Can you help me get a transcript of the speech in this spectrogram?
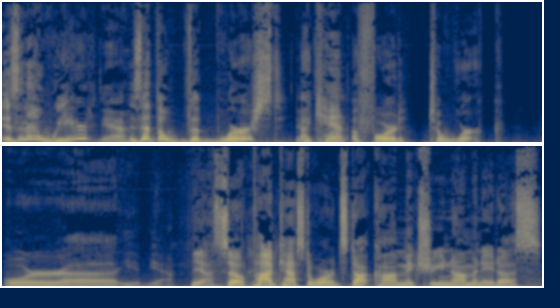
isn't that weird? Yeah. Is that the the worst? I can't afford to work. Or uh, y- yeah. Yeah, so podcastawards.com, make sure you nominate us.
